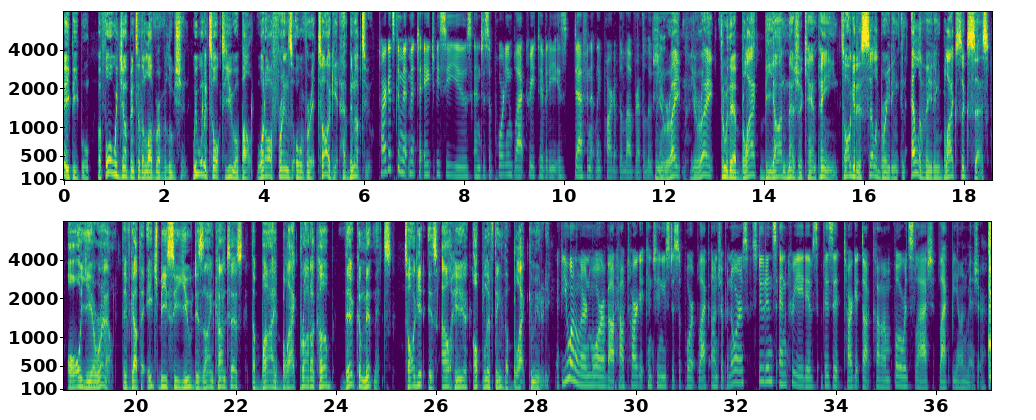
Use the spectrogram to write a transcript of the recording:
Hey people, before we jump into the love revolution, we want to talk to you about what our friends over at Target have been up to. Target's commitment to HBCUs and to supporting Black creativity is definitely part of the love revolution. You're right, you're right. Through their Black Beyond Measure campaign, Target is celebrating and elevating Black success all year round. They've got the HBCU Design Contest, the Buy Black Product Hub, their commitments. Target is out here uplifting the Black community. If you want to learn more about how Target continues to support Black entrepreneurs, students, and creatives, visit target.com forward slash Black Beyond Measure.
